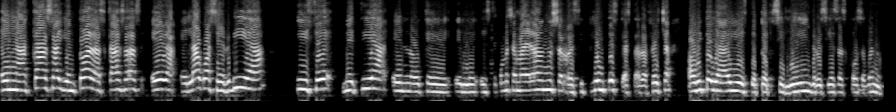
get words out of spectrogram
en la casa y en todas las casas era, el agua servía, y se metía en lo que, el, este, ¿cómo se llama? Eran unos recipientes que hasta la fecha, ahorita ya hay este, cilindros y esas cosas, bueno,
